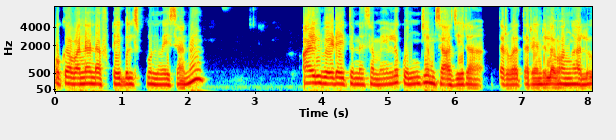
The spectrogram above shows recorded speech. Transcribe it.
ఒక వన్ అండ్ హాఫ్ టేబుల్ స్పూన్ వేసాను ఆయిల్ వేడవుతున్న సమయంలో కొంచెం సాజీరా తర్వాత రెండు లవంగాలు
